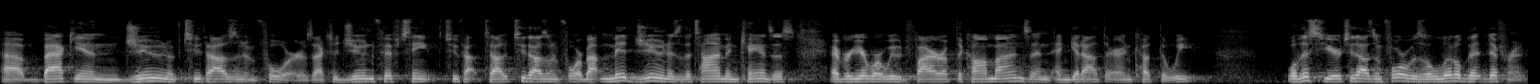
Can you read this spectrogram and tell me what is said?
uh, back in June of 2004. It was actually June 15th, 2004. About mid-June is the time in Kansas every year where we would fire up the combines and, and get out there and cut the wheat. Well, this year, 2004, was a little bit different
